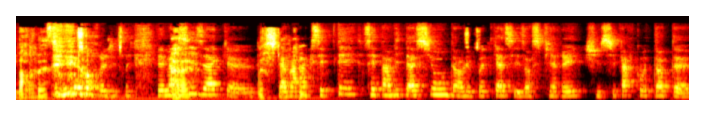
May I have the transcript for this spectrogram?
Parfait. enregistré. merci Zach euh, d'avoir accepté cette invitation dans le podcast Les Inspirés. Je suis super contente. Euh,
